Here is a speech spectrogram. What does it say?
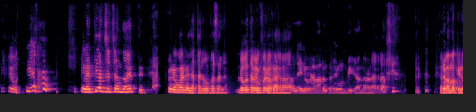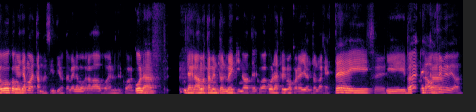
Dije, hostia, que le estoy achuchando a este. Pero bueno, ya está, no pasa nada. Luego también fueron agradables y nos grabaron también un vídeo dándonos las gracias. Pero vamos, que luego con ella hemos estado en más sitios. También lo hemos grabado pues, el del Coca-Cola. Ya grabamos también todo el making of del Coca-Cola. Estuvimos con ellos en todo el backstage. Sí. Y Eh, pesca. once y media.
